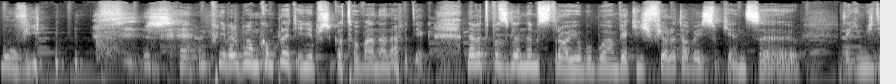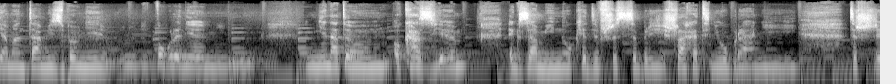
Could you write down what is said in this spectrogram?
mówi, że ponieważ byłam kompletnie nieprzygotowana, nawet, jak, nawet pod względem stroju, bo byłam w jakiejś fioletowej sukience z jakimiś diamentami, zupełnie w ogóle nie, nie, na tę okazję egzaminu, kiedy wszyscy byli szlachetnie ubrani. Też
